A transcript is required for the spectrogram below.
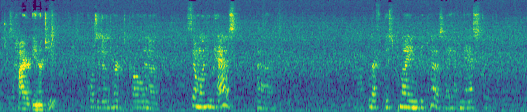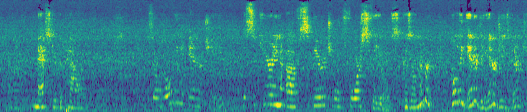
which is a higher energy. Of course, it doesn't hurt to call in a someone who has uh, left this plane because they have mastered uh, mastered the power. So holding energy is securing of spiritual force fields. Because remember, holding energy, energy is energy,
